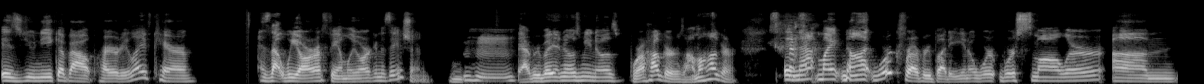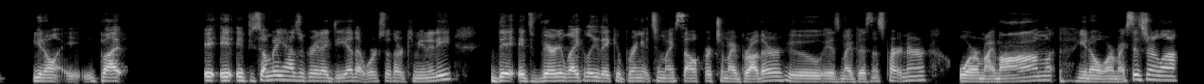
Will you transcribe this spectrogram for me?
is unique about priority life care is that we are a family organization. Mm-hmm. Everybody knows me knows we're huggers. I'm a hugger. And that might not work for everybody. You know, we're, we're smaller. Um, you know, but if somebody has a great idea that works with our community, it's very likely they could bring it to myself or to my brother, who is my business partner, or my mom, you know, or my sister-in-law.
